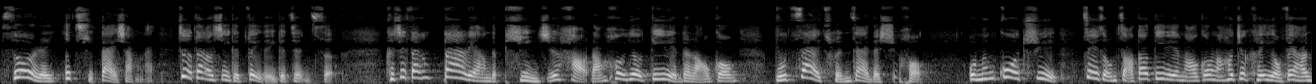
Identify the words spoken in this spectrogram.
所有人一起带上来，这个当然是一个对的一个政策。可是当大量的品质好，然后又低廉的劳工不再存在的时候，我们过去这种找到低廉劳工，然后就可以有非常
